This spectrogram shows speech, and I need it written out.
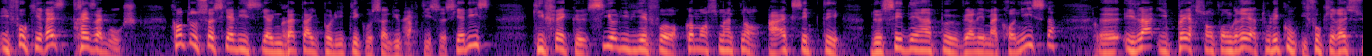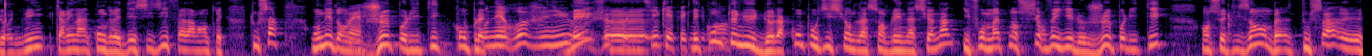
il faut qu'ils restent très à gauche. Quant aux socialistes, il y a une bataille politique au sein du Parti socialiste qui fait que si Olivier Faure commence maintenant à accepter de céder un peu vers les macronistes, euh, et là, il perd son congrès à tous les coups. Il faut qu'il reste sur une ligne, car il a un congrès décisif à la rentrée. Tout ça, on est dans le jeu politique complètement. On est revenu au jeu euh, politique, effectivement. Mais compte tenu de la composition de l'Assemblée nationale, il faut maintenant surveiller le jeu politique en se disant, ben, tout ça, euh,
